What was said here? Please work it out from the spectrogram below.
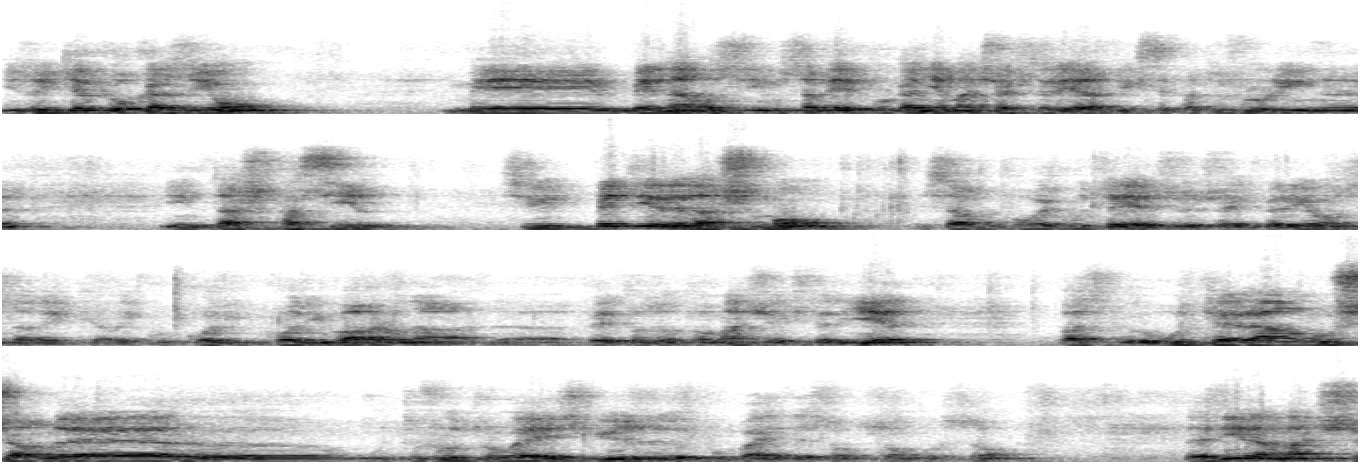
Ils ont eu quelques occasions, mais Bénin aussi, vous savez, pour gagner un match extérieur à ce n'est pas toujours une, tâche facile. Si petit relâchement, ça vous pouvez écouter, j'ai expérience avec, avec Côte d'Ivoire, on a fait de temps en temps match extérieur, parce que ou terrain, ou chaleur, euh, toujours trouver excuse pourquoi être 100%. C'est-à-dire un match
